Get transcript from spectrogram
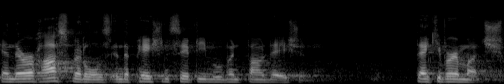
in their hospitals in the Patient Safety Movement Foundation. Thank you very much.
